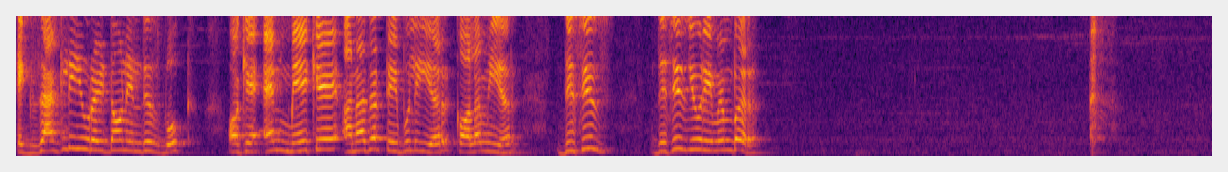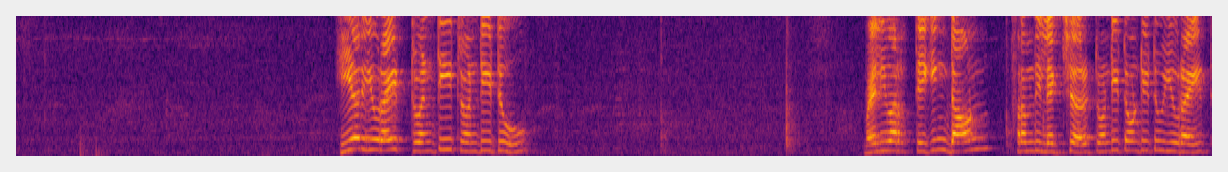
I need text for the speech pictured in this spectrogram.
exactly you write down in this book okay and make a another table here column here. This is this is you remember Here you write 2022 while you are taking down from the lecture 2022 you write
